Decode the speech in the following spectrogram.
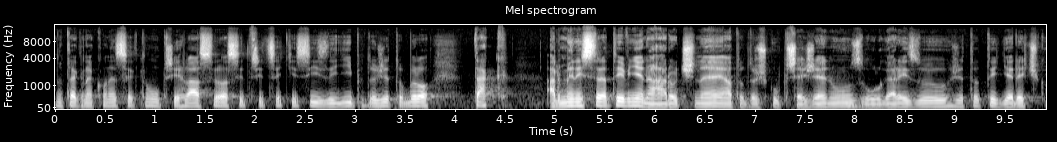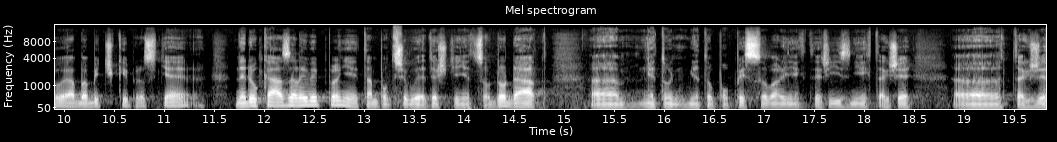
no tak nakonec se k tomu přihlásilo asi 30 tisíc lidí, protože to bylo tak administrativně náročné, já to trošku přeženu, zvulgarizuju, že to ty dědečkové a babičky prostě nedokázali vyplnit. Tam potřebujete ještě něco dodat, eh, mě to, mě to popisovali někteří z nich, takže, eh, takže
